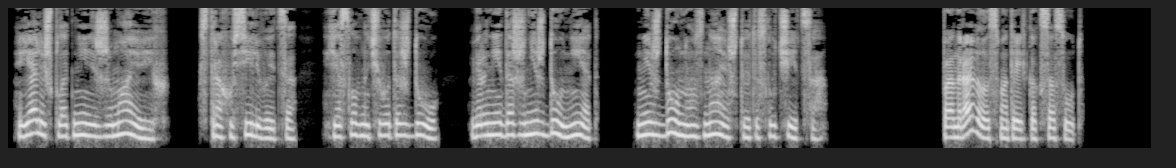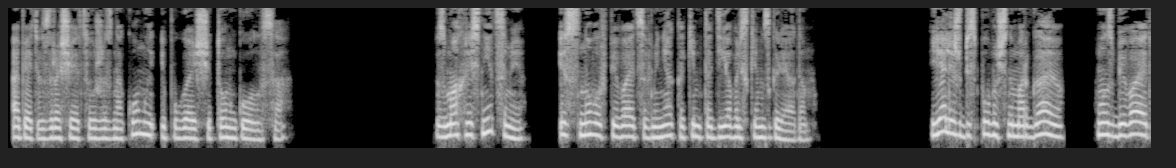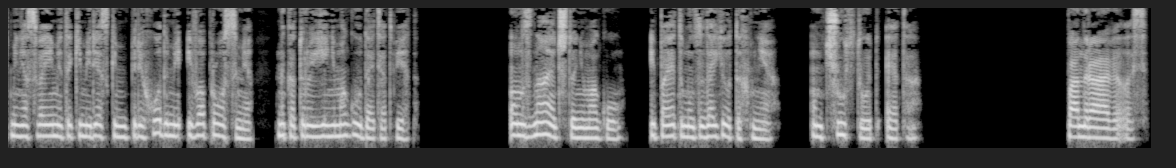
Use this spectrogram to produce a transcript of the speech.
Я лишь плотнее сжимаю их. Страх усиливается. Я словно чего-то жду. Вернее, даже не жду, нет. Не жду, но знаю, что это случится. Понравилось смотреть, как сосуд? Опять возвращается уже знакомый и пугающий тон голоса. Взмах ресницами и снова впивается в меня каким-то дьявольским взглядом. Я лишь беспомощно моргаю, он сбивает меня своими такими резкими переходами и вопросами, на которые я не могу дать ответ. Он знает, что не могу, и поэтому задает их мне. Он чувствует это. «Понравилось!» —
